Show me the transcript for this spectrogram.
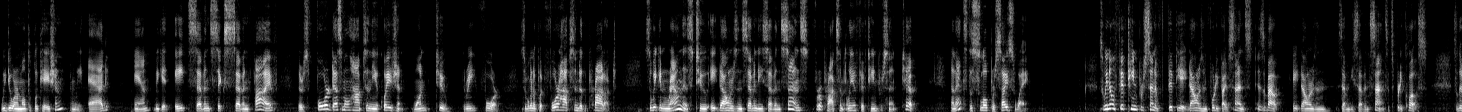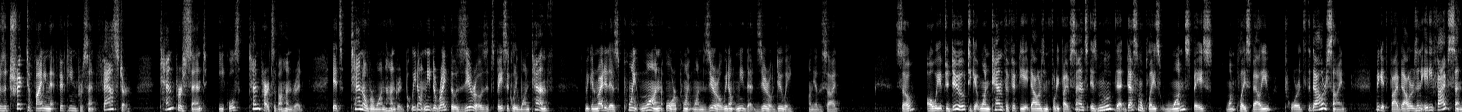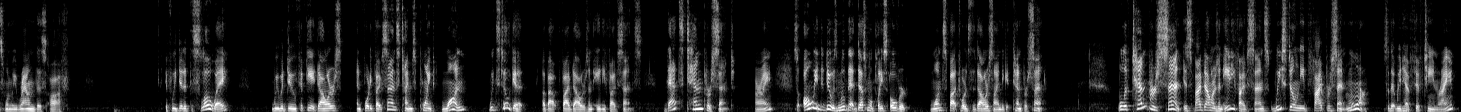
We do our multiplication and we add and we get 87675. There's four decimal hops in the equation. One, two, three, four. So we're going to put four hops into the product. So we can round this to $8.77 for approximately a 15% tip. Now that's the slow, precise way. So we know 15% of $58.45 is about $8.77. It's pretty close. So there's a trick to finding that 15% faster. 10% equals 10 parts of 100. It's 10 over 100, but we don't need to write those zeros. It's basically 1 tenth we can write it as 0.1 or 0.10. We don't need that zero, do we, on the other side? So all we have to do to get one tenth of $58.45 is move that decimal place one space, one place value towards the dollar sign. We get $5.85 when we round this off. If we did it the slow way, we would do $58.45 times 0.1, we'd still get about $5.85. That's 10%. All right? So all we had to do is move that decimal place over one spot towards the dollar sign to get 10%. Well, if 10% is $5.85, we still need 5% more so that we'd have 15, right?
